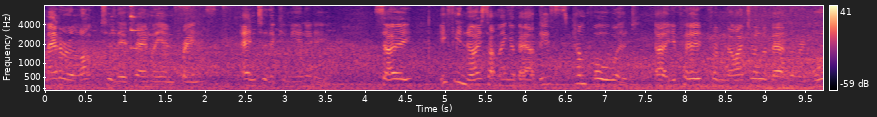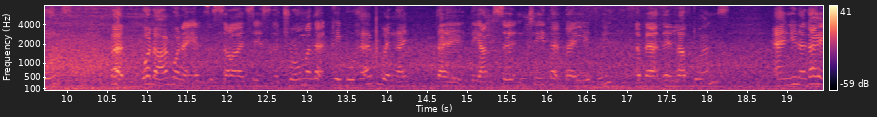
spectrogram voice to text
matter a lot to their family and friends and to the community. So if you know something about this, come forward. Uh, you've heard from Nigel about the rewards, but what I want to emphasise is the trauma that people have when they, they, the uncertainty that they live with about their loved ones. And you know, they,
